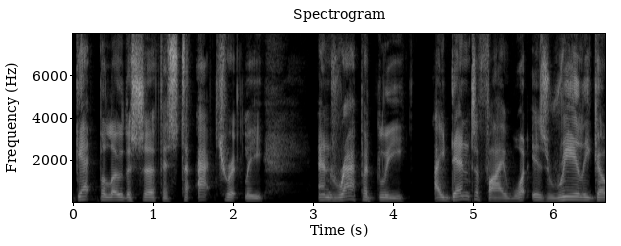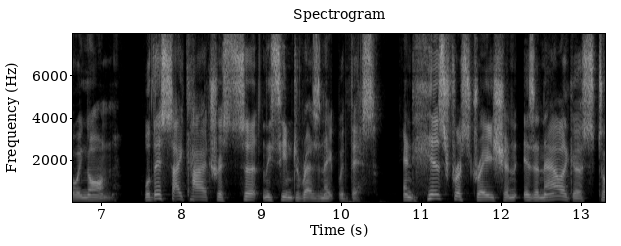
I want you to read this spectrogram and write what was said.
get below the surface to accurately and rapidly identify what is really going on. Well, this psychiatrist certainly seemed to resonate with this. And his frustration is analogous to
